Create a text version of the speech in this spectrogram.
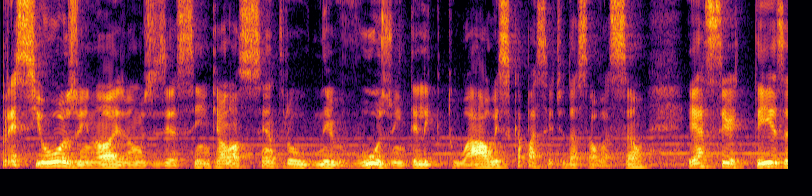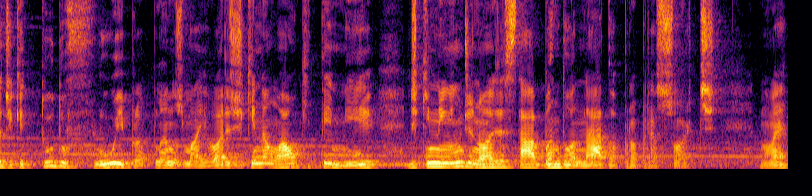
precioso em nós, vamos dizer assim, que é o nosso centro nervoso, intelectual, esse capacete da salvação, é a certeza de que tudo flui para planos maiores, de que não há o que temer, de que nenhum de nós está abandonado à própria sorte. Não é?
